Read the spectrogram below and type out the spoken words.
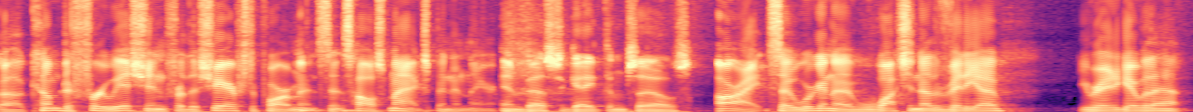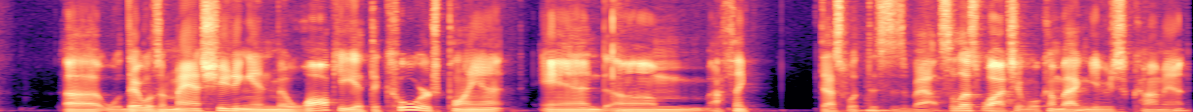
uh, come to fruition for the sheriff's department since Hoss Mack's been in there. Investigate themselves. All right, so we're gonna watch another video. You ready to go with that? Uh, there was a mass shooting in Milwaukee at the Coors plant, and um, I think that's what this is about. So let's watch it. We'll come back and give you some comment.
